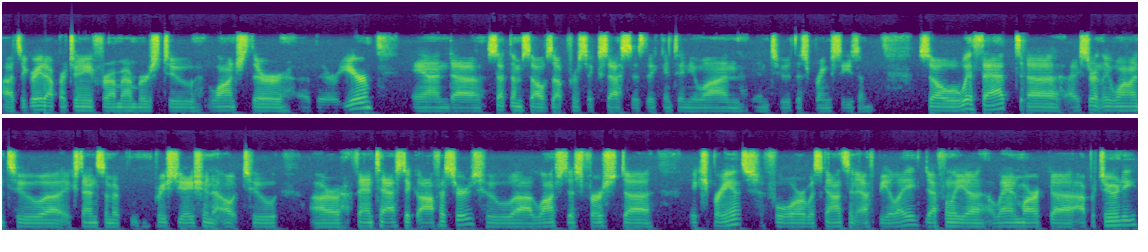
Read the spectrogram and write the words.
Uh, it's a great opportunity for our members to launch their their year and uh, set themselves up for success as they continue on into the spring season. So with that, uh, I certainly want to extend some appreciation out to our fantastic officers who launched this first experience for Wisconsin FBLA. Definitely a, a landmark uh, opportunity.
